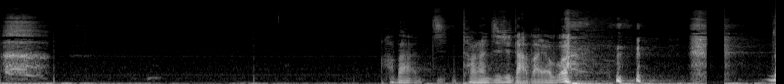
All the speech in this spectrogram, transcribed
啊！好吧，继套上继续打吧，要不？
